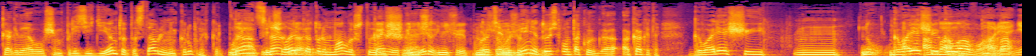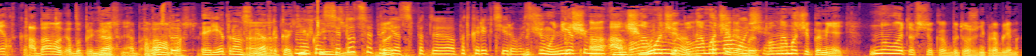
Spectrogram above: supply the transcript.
когда, в общем, президент это ставленник крупных корпораций, Да, да, человек, да. который мало что Конечно, решает, ничего- ничего, но тем не менее, да. то есть он такой, а, а как это, говорящий, Ну, говорящая Обама, голова. Обама, Марионетка. Обама как бы прекрасный. Нет, Обама просто, ретранслятор А. каких-то Ну, идей. Конституцию придется под- э, подкорректировать. Почему нет? Почему? А, а, полномочия, не полномочия, как бы, Полномочия, да. полномочия поменять. Ну, это все как бы тоже не проблема.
